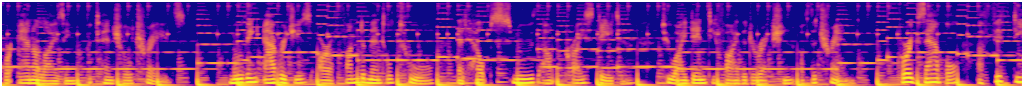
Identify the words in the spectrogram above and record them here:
for analyzing potential trades. Moving averages are a fundamental tool that helps smooth out price data to identify the direction of the trend. For example, a 50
